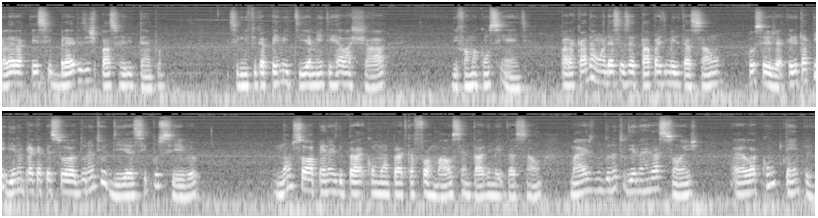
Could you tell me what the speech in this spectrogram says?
galera, esse breves espaços de tempo significa permitir a mente relaxar de forma consciente. Para cada uma dessas etapas de meditação, ou seja, ele está pedindo para que a pessoa, durante o dia, se possível, não só apenas de, como uma prática formal, sentada em meditação, mas durante o dia nas relações, ela contemple.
